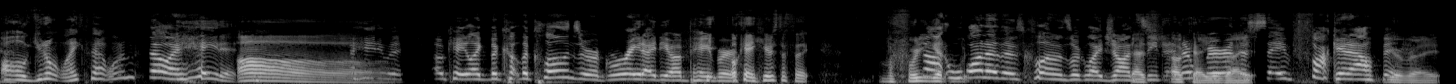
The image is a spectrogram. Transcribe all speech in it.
oh, you don't like that one? No, I hate it. Oh, I hate it. Okay, like the the clones are a great idea on paper. Okay, here's the thing. Before you Not get, one of those clones look like John That's- Cena, and okay, they're wearing the same fucking outfit. you're right.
